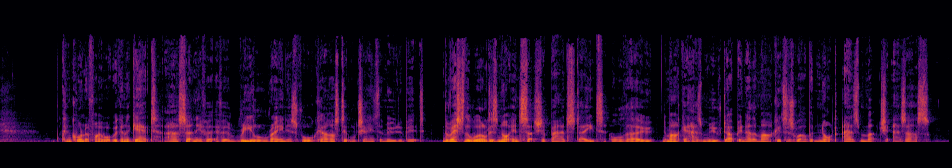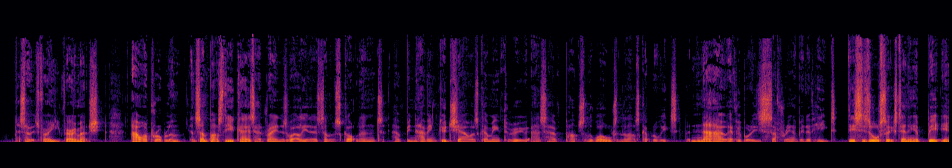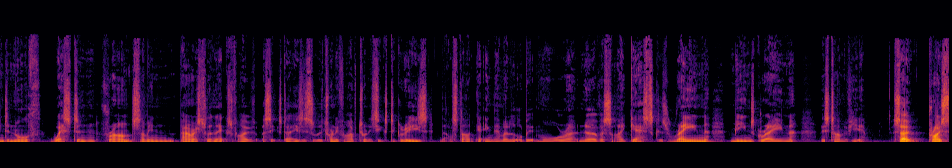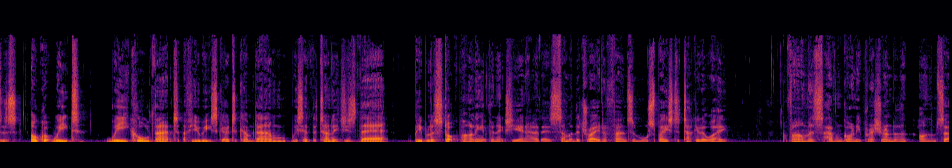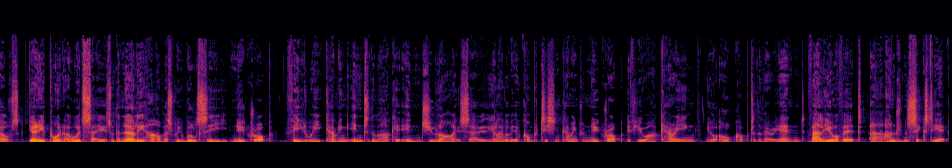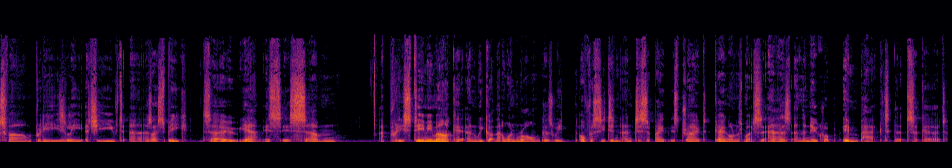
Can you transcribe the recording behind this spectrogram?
can quantify what we're going to get. Uh, certainly, if a, if a real rain is forecast, it will change the mood a bit. The rest of the world is not in such a bad state, although the market has moved up in other markets as well, but not as much as us. So it's very, very much our problem. And some parts of the UK has had rain as well. You know, some of Scotland have been having good showers coming through, as have parts of the Wolds in the last couple of weeks. But now everybody's suffering a bit of heat. This is also extending a bit into northwestern France. I mean, Paris for the next five or six days is sort of 25, 26 degrees. That'll start getting them a little bit more uh, nervous, I guess, because rain means grain this time of year. So, prices. Old crop wheat we called that a few weeks ago to come down. We said the tonnage is there. People are stockpiling it for next year now. There's some of the trade have found some more space to tuck it away. Farmers haven't got any pressure under on themselves. The only point I would say is with an early harvest, we will see new crop feed wheat coming into the market in July. So you'll have a bit of competition coming from new crop if you are carrying your old crop to the very end. Value of it, uh, 160 X farm, pretty easily achieved uh, as I speak. So yeah, it's it's um, a pretty steamy market, and we got that one wrong because we obviously didn't anticipate this drought going on as much as it has, and the new crop impact that's occurred.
